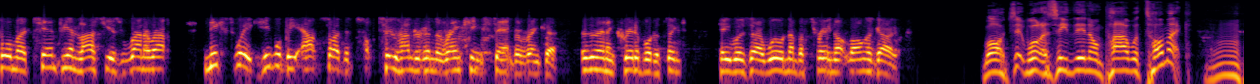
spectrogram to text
former champion, last year's runner-up. Next week, he will be outside the top 200 in the ranking. Stan Wawrinka. Isn't that incredible to think he was uh, world number three not long ago? Well, well, is he then on par with Tomic?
